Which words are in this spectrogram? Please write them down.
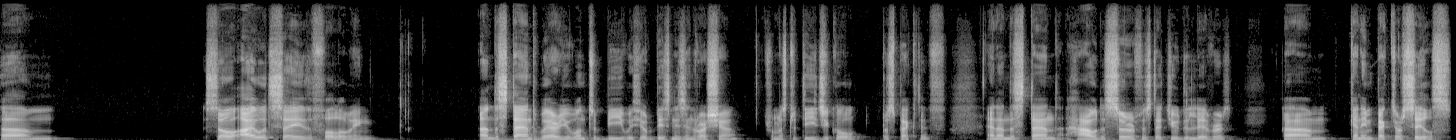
Um, so I would say the following understand where you want to be with your business in Russia from a strategical perspective and understand how the service that you deliver um, can impact your sales.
